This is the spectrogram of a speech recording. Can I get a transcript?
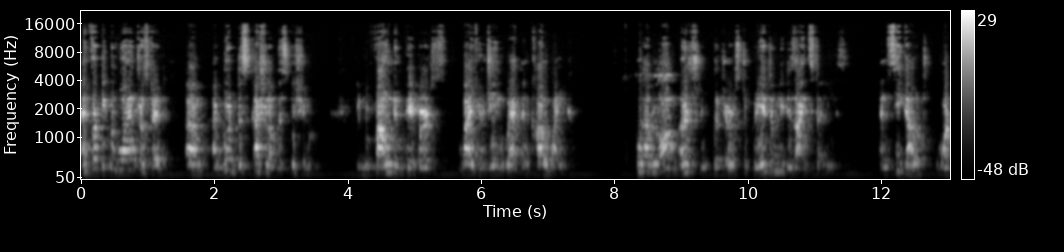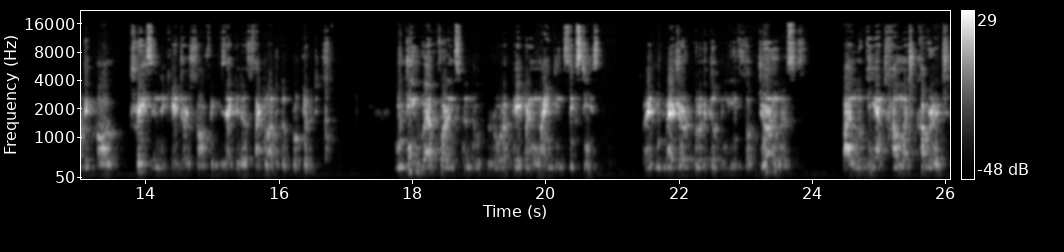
And for people who are interested, um, a good discussion of this issue can be found in papers by Eugene Webb and Karl Weick who have long urged researchers to creatively design studies and seek out what they call trace indicators of executive psychological proclivities. Eugene Webb, for instance, wrote a paper in the 1960s where he measured political beliefs of journalists by looking at how much coverage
